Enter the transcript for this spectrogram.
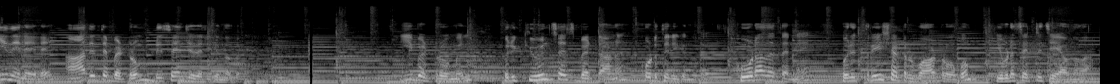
ഈ നിലയിലെ ആദ്യത്തെ ബെഡ്റൂം ഡിസൈൻ ചെയ്തിരിക്കുന്നത്. ഈ ബെഡ്റൂമിൽ ഒരു ക്യൂൻ സൈസ് ബെഡാണ് കൊടുത്തിരിക്കുന്നത്. കൂടാതെ തന്നെ ഒരു ത്രീ ഷട്ടർ വാർഡ്രോബും ഇവിടെ സെറ്റ് ചെയ്യാവുന്നതാണ്.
